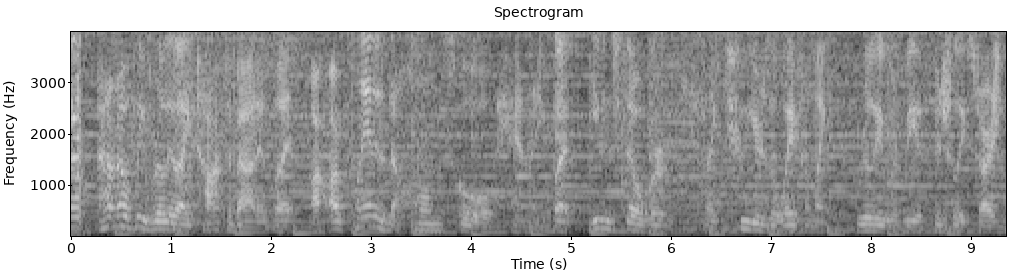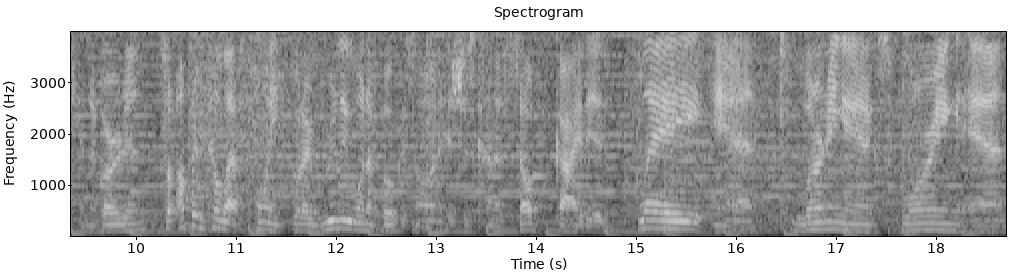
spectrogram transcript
I don't know if we've really like talked about it, but our, our plan is to homeschool Henry. But even still, we're he's like two years away from like really would be officially starting kindergarten. So up until that point, what I really want to focus on is just kind of self-guided play and learning and exploring and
